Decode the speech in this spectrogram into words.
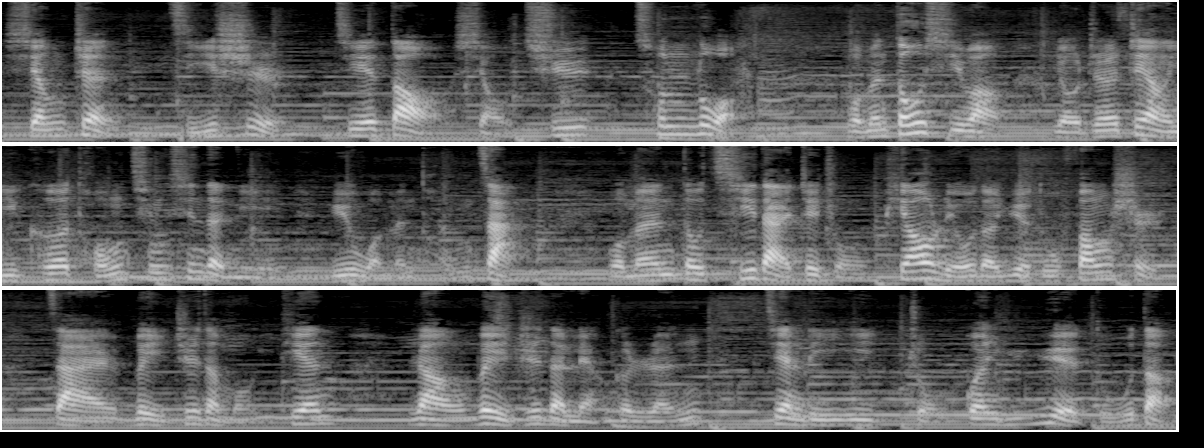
乡镇、集市、街道、小区、村落。我们都希望有着这样一颗同情心的你与我们同在，我们都期待这种漂流的阅读方式，在未知的某一天，让未知的两个人建立一种关于阅读的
